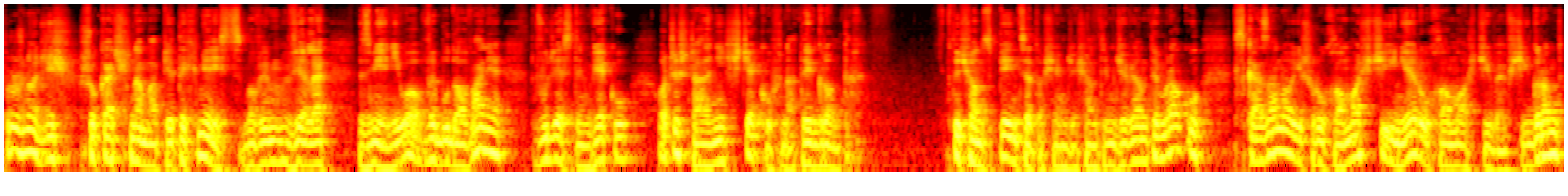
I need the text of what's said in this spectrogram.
Próżno dziś szukać na mapie tych miejsc, bowiem wiele zmieniło wybudowanie w XX wieku oczyszczalni ścieków na tych gruntach. W 1589 roku wskazano, iż ruchomości i nieruchomości we wsi Grunt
